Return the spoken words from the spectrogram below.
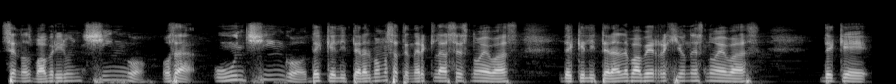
se nos va a abrir un chingo, o sea, un chingo de que literal vamos a tener clases nuevas, de que literal va a haber regiones nuevas, de que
